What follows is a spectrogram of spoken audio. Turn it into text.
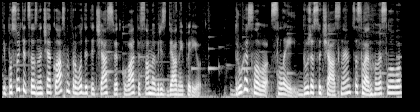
І по суті це означає класно проводити час святкувати саме в різдвяний період. Друге слово slay дуже сучасне, це сленгове слово.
